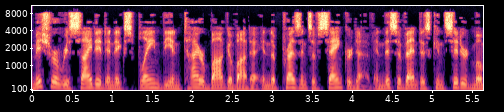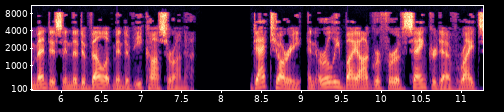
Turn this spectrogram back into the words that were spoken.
Mishra recited and explained the entire Bhagavata in the presence of Sankardev and this event is considered momentous in the development of Ekasarana. Daityari, an early biographer of Sankardev writes,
